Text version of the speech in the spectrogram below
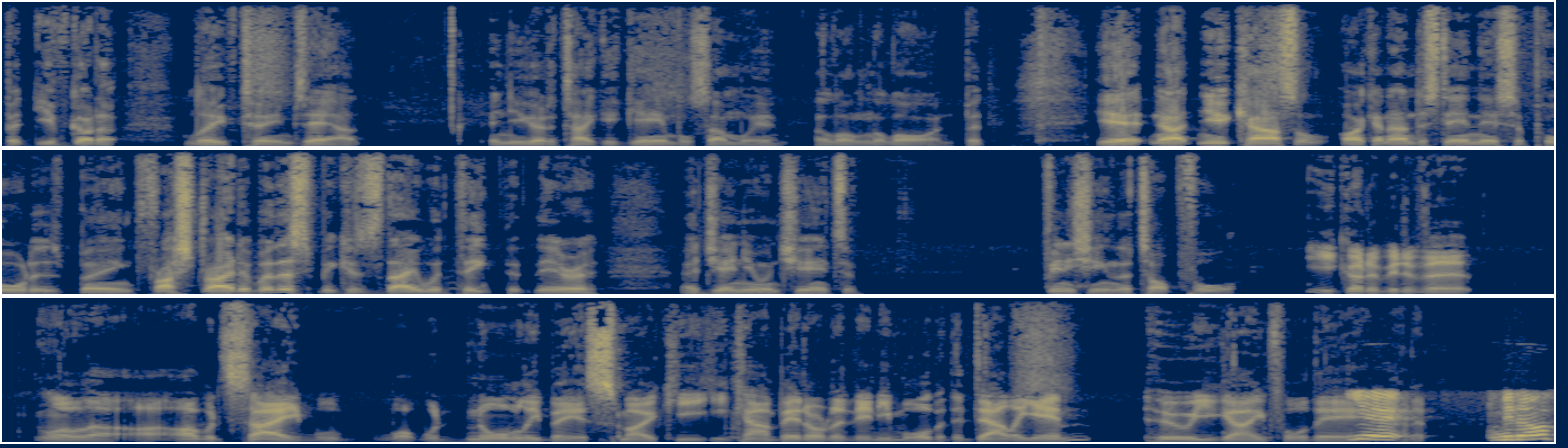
But you've got to leave teams out, and you've got to take a gamble somewhere along the line. But yeah, no, Newcastle, I can understand their supporters being frustrated with us because they would think that they're a, a genuine chance of finishing in the top four. You got a bit of a well, uh, I would say well, what would normally be a smoky. You can't bet on it anymore. But the Dally M, who are you going for there? Yeah, I mean, I've,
